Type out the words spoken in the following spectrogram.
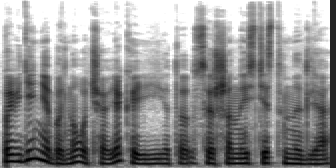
поведение больного человека, и это совершенно естественное для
